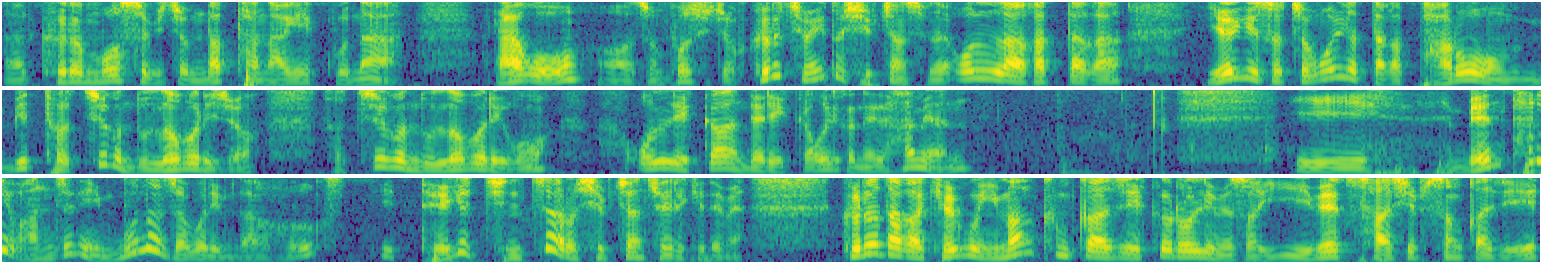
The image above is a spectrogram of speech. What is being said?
어, 그런 모습이 좀 나타나겠구나 라고 어, 좀볼 수 있죠. 그렇지만 이것도 쉽지 않습니다. 올라갔다가 여기서 좀 올렸다가 바로 밑으로 찍어 눌러버리죠. 찍어 눌러버리고 올릴까 내릴까 올릴까 내릴까 하면 이 멘탈이 완전히 무너져 버립니다. 어, 되게 진짜로 쉽지 않죠. 이렇게 되면. 그러다가 결국 이만큼까지 끌어올리면서 240선까지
